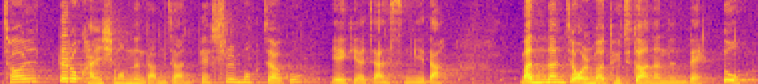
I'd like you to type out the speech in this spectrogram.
절대로 관심 없는 남자한테 술 먹자고 얘기하지 않습니다. 만난 지 얼마 되지도 않았는데 또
